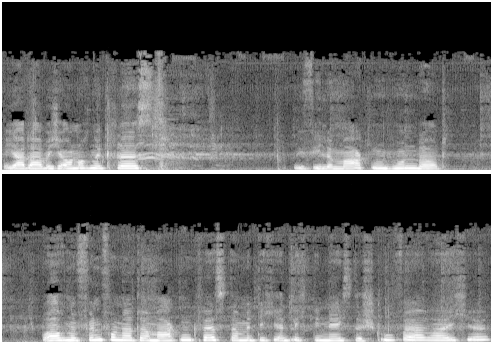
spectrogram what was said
Ja, da habe ich auch noch eine Quest. Wie viele Marken? 100. Ich brauche eine 500er Markenquest, damit ich endlich die nächste Stufe erreiche.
